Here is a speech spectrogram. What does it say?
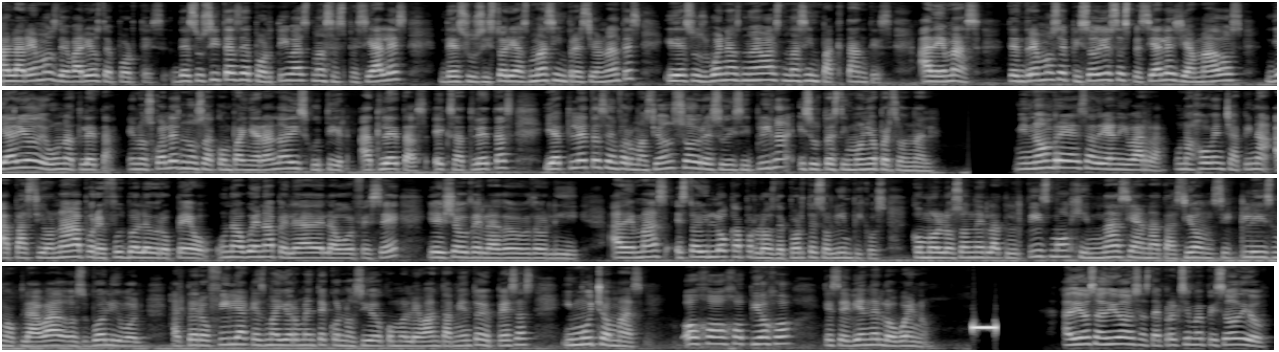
Hablaremos de varios deportes, de sus citas deportivas más especiales, de sus historias más impresionantes y de sus buenas nuevas más impactantes. Además, tendremos episodios especiales llamados Diario de un atleta, en los cuales nos acompañarán a discutir atletas, exatletas y atletas en formación sobre su disciplina y su testimonio personal. Mi nombre es Adrián Ibarra, una joven chapina apasionada por el fútbol europeo, una buena pelea de la UFC y el show de la WWE. Además, estoy loca por los deportes olímpicos, como lo son el atletismo, gimnasia, natación, ciclismo, clavados, voleibol, halterofilia, que es mayormente conocido como levantamiento de pesas, y mucho más. Ojo, ojo, piojo, que se viene lo bueno. Adiós, adiós, hasta el próximo episodio.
